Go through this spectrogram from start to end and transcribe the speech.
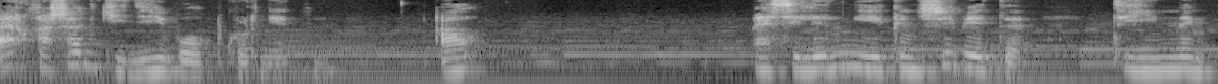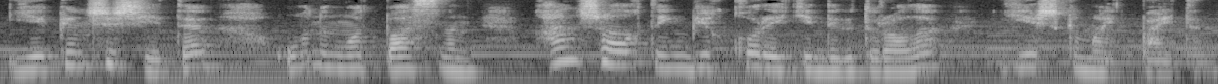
әрқашан кедей болып көрінетін. Ал мәселенің екінші беті тиынның екінші шеті оның отбасының қаншалықты еңбекқор екендігі туралы ешкім айтпайтын.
